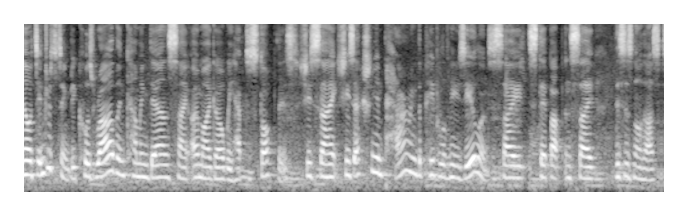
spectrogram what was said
Now it's interesting because rather than coming down and saying, oh my God, we have to mm. stop this, she's saying she's actually empowering the people of New Zealand to say, step up and say, this is not us.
